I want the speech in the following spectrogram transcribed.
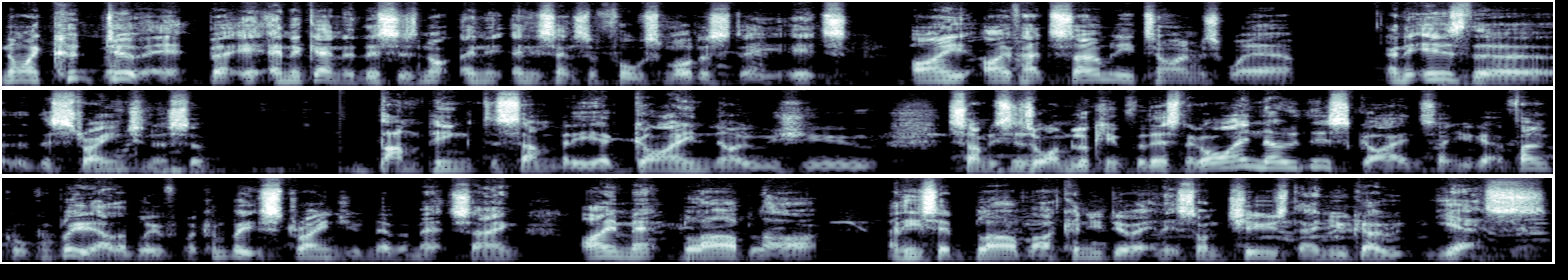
No, I could do it, but it, and again, this is not any, any sense of false modesty. It's I I've had so many times where, and it is the the strangeness of bumping to somebody. A guy knows you. Somebody says, "Oh, I'm looking for this," and I go, "Oh, I know this guy," and so you get a phone call completely out of the blue from a complete stranger you've never met, saying, "I met blah blah," and he said, "Blah blah, can you do it?" And it's on Tuesday, and you go, "Yes."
